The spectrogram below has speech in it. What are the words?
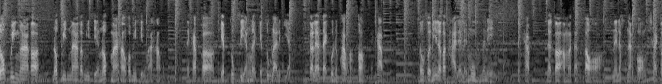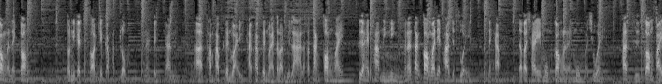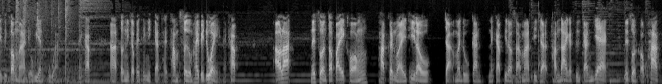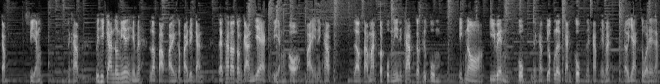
นกวิ่งมาก็นกบินมาก็มีเสียงนกหมาเห่าก็มีเสียงหมาเห่านะครับ ก็เก็บทุกเสียงเลยเก็บทุกรายละเอียด ก็แล้วแต่คุณภาพของกล้องนะครับ ตรงส่วนนี้เราก็ถ่ายหลาย ๆ มุมนั่นเองนะครับ แล้วก็เอามาตัดต่อในลักษณะของใช้กล้องหลาย ๆ กล้อง ตรงนี้ก็จะสอนเกี่ยวกับพัดลมนะเป็นการอ่าทำภาพเคลื่อนไหว ถ่ายภาพเคลื่อนไหวตลอดเวลาแล้วก็ตั้งกล้องไว้เพื่อให้ภาพนิ่งๆเพราะนั้นตั้งกล้องไว้เนี่ยภาพจะสวยนะครับ แล้วก็ใช้มุมกล้องหลายๆมุมมาช่วย ถ้าถือกล้องไปถือกล้องมาเดี๋ยวเวียนหัวนะครับอ่าตรงนี้ก็เป็นเทคนิคการถ่ายทำเสริมให้ไปด้วยนะครับ เอาละในส่วนต่อไปของภาพเคลื่อนไหวที่เราจะมาดูกันนะครับ ที่เราสามารถที่จะทำได้ก็คือการแยกในส่วนของภาพกับเสียงนะครับ วิธีการตรงนี้เห็นไหมเราปรับไปมันก็ไปด้วยกัน แต่ถ้าเราต้องการแยกเสียงออกไปนะครับ เราสามารถกดปุ่มนี้นะครับ ก็คือปุ่ม ignore event group นะครับ ยกเลิกการกรุ๊ปนะครับ เห็นไหมเราแยกตัวได้แล้ว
